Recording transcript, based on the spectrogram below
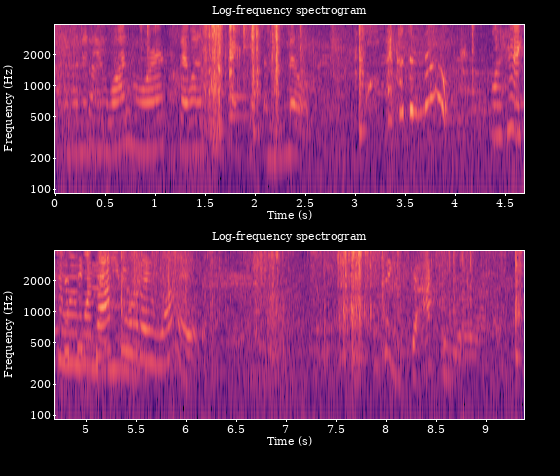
I want to do one more because I want to see if I can get the milk. I got the milk. I'll I That's can win one that exactly what I wanted. That's exactly what I wanted.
